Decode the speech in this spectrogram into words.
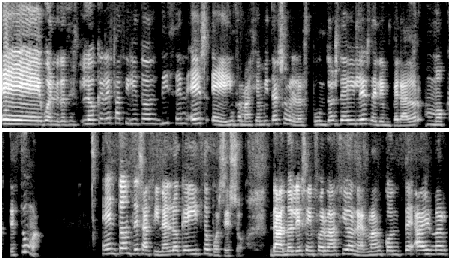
Eh, bueno, entonces lo que le facilitó, dicen, es eh, información vital sobre los puntos débiles del emperador Moctezuma. Entonces, al final lo que hizo, pues eso, dándole esa información a Hernán Conte, a Hernán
